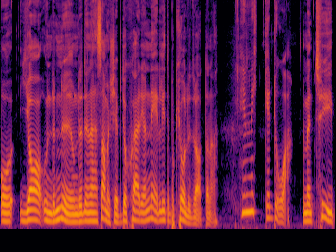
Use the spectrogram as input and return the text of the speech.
Och jag under nu, under den här summer shape, då skär jag ner lite på kolhydraterna. Hur mycket då? Men typ,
